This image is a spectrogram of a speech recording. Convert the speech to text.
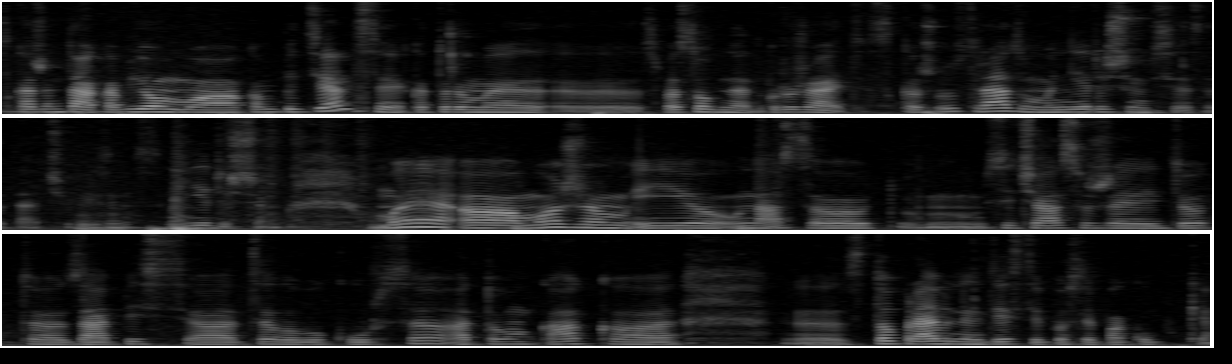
скажем так, объем а, компетенций, который мы а, способны отгружать. Скажу сразу, мы не решим все задачи бизнеса, mm-hmm. не решим. Мы а, можем, и у нас а, сейчас уже идет запись а, целого курса о том, как а, 100 правильных действий после покупки.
